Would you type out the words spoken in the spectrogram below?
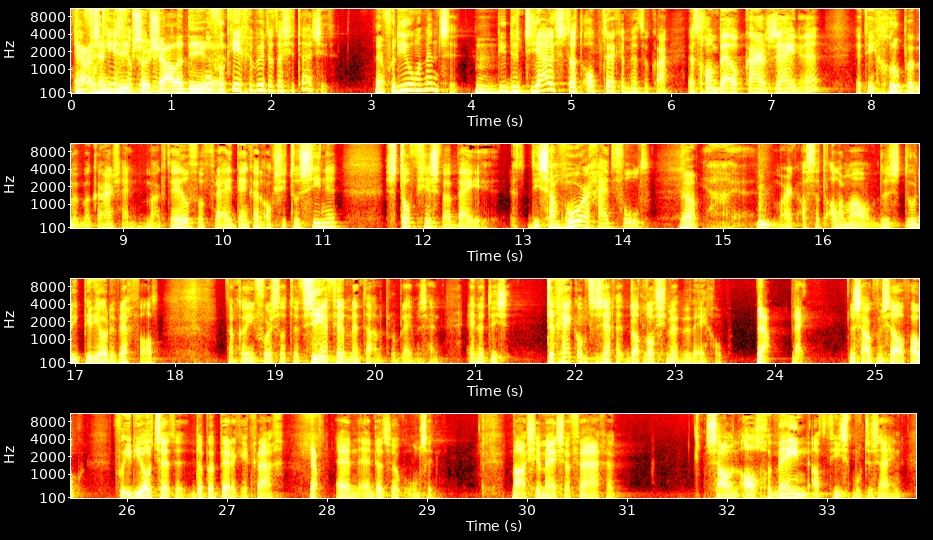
Ja, wij zijn diep het? sociale dieren. Hoeveel keer gebeurt het als je thuis zit? Ja. Voor die jonge mensen. Mhm. Die doet juist dat optrekken met elkaar. Het gewoon bij elkaar zijn. Hè? Het in groepen met elkaar zijn. Maakt heel veel vrij. Denk aan oxytocine. Stofjes waarbij je die saamhorigheid voelt. Ja. Ja, eh, maar als dat allemaal dus door die periode wegvalt, dan kan je je voorstellen dat er zeer veel mentale problemen zijn. En het is te gek om te zeggen, dat los je met bewegen op. Ja. Nee. Dus zou ik mezelf ook voor idioot zetten, dat beperk ik graag. Ja. En, en dat is ook onzin. Maar als je mij zou vragen, zou een algemeen advies moeten zijn,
